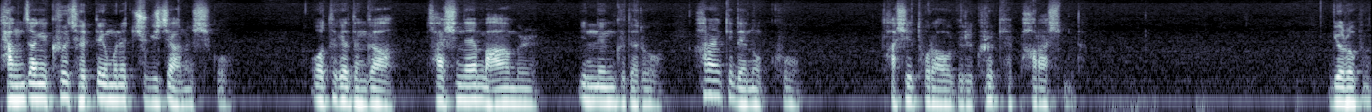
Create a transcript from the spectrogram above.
당장에 그 죄 때문에 죽이지 않으시고 어떻게든가 자신의 마음을 있는 그대로 하나님께 내놓고 다시 돌아오기를 그렇게 바라십니다. 여러분,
